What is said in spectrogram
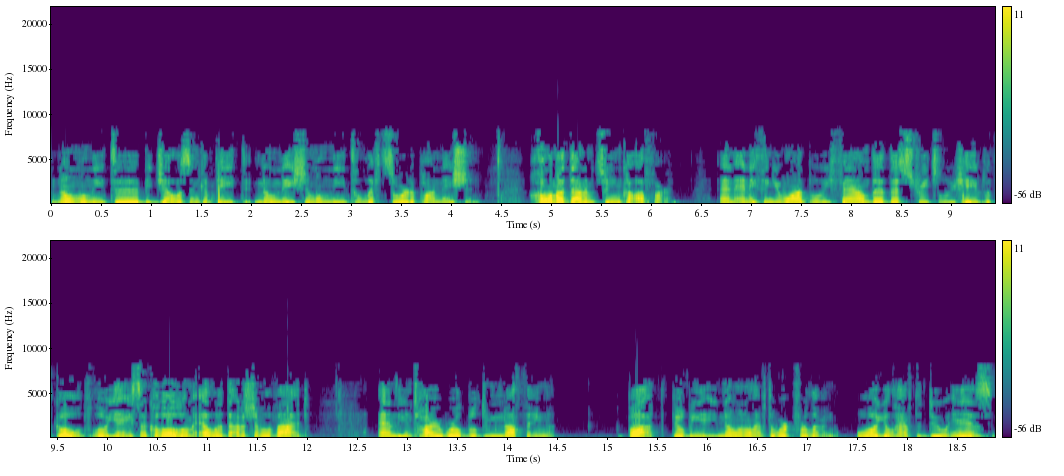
No one will need to be jealous and compete. No nation will need to lift sword upon nation. And anything you want will be found. The, the streets will be paved with gold. And the entire world will do nothing but there'll be no one will have to work for a living. All you'll have to do is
